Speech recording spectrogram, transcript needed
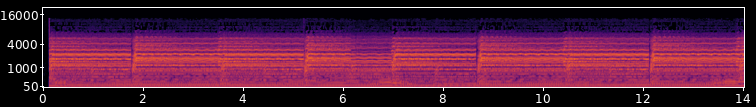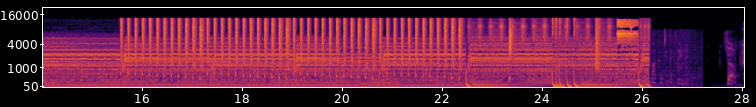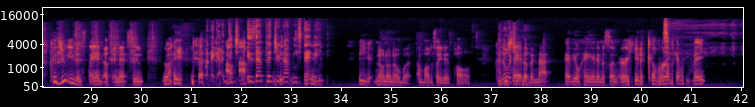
Up in that suit? Like, nigga, I- you- I- is that picture not me standing? you no, no, no. But I'm about to say this. Pause. Could I know you what you stand up and not have your hand in a certain area to cover up everything?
